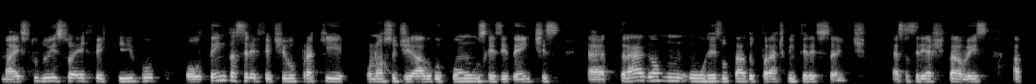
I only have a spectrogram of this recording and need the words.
mas tudo isso é efetivo ou tenta ser efetivo para que o nosso diálogo com os residentes uh, traga um, um, resultado prático interessante. Essa seria, acho, talvez, a,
